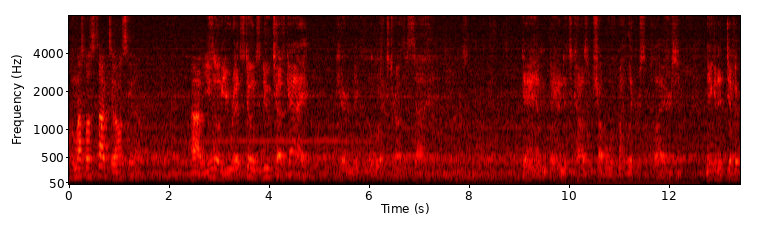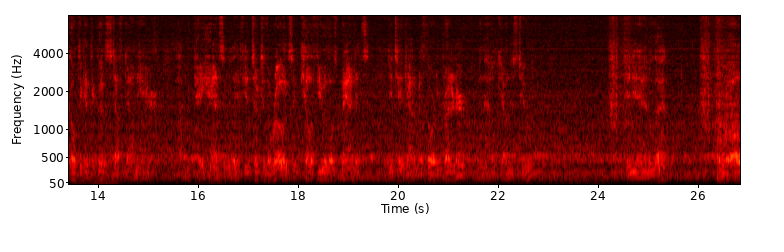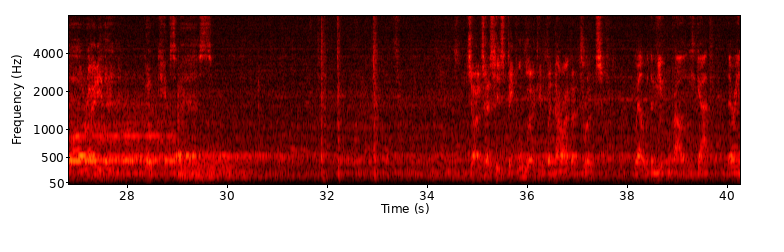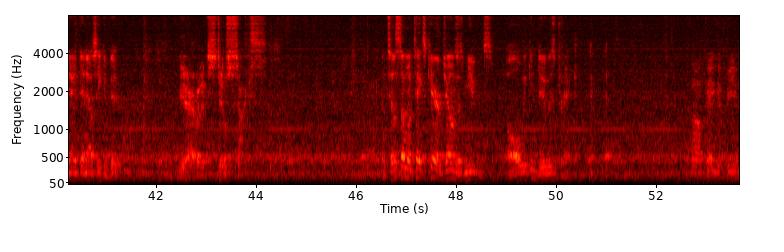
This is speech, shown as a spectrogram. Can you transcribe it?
Who am I supposed to talk to? I don't see no. Oh, you? So you Redstone's new tough guy? Care to make a little extra on the side? Damn bandits causing trouble with my liquor suppliers. Making it difficult to get the good stuff down here. I would pay handsomely if you took to the roads and kill a few of those bandits. You take out an authority predator, and that'll count as two. Can you handle that? Well, alrighty then. Go kick some ass. Jones has his people working, but now I got troops. Well, with the mutant problem he's got, there ain't anything else he can do. Yeah, but it still sucks. Until someone takes care of Jones's mutants, all we can do is drink. Okay, good for you.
